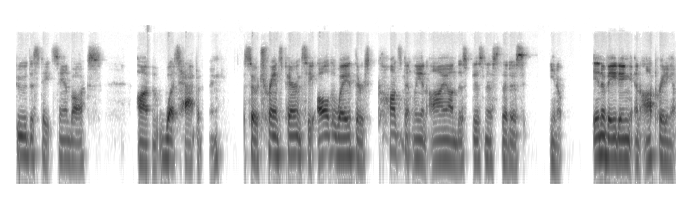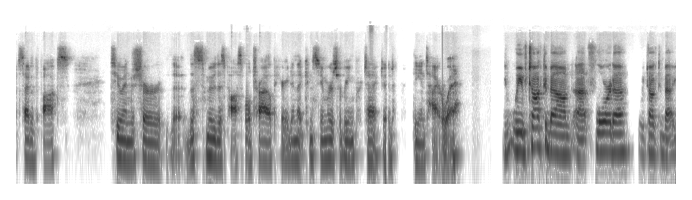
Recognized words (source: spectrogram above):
to the state sandbox on what's happening. So transparency all the way there's constantly an eye on this business that is you know innovating and operating outside of the box to ensure the, the smoothest possible trial period and that consumers are being protected the entire way. We've talked about uh, florida. We talked about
